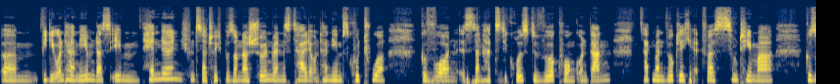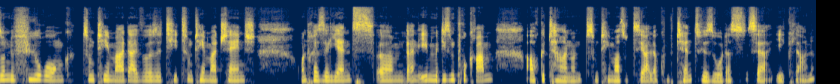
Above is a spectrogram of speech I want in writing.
ähm, wie die Unternehmen das eben handeln. Ich finde es natürlich besonders schön, wenn es Teil der Unternehmenskultur geworden ist, dann hat es die größte Wirkung und dann hat man wirklich etwas zum Thema gesunde Führung, zum Thema Diversity, zum Thema Change und Resilienz ähm, dann eben mit diesem Programm auch getan und zum Thema soziale Kompetenz wieso, das ist ja eh klar. Ne?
